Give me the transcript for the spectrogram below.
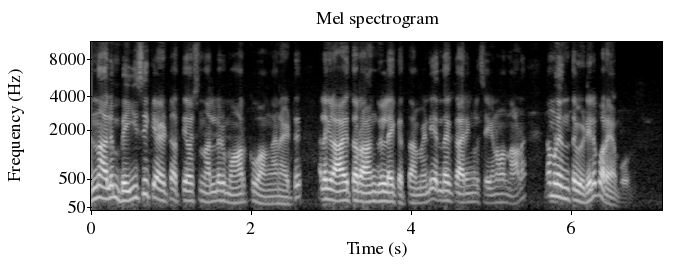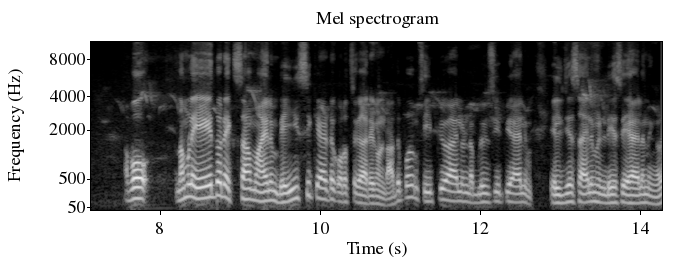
എന്നാലും ബേസിക് ആയിട്ട് അത്യാവശ്യം നല്ലൊരു മാർക്ക് വാങ്ങാനായിട്ട് അല്ലെങ്കിൽ ആദ്യത്തെ റാങ്കുകളിലേക്ക് എത്താൻ വേണ്ടി എന്തൊക്കെ കാര്യങ്ങൾ ചെയ്യണമെന്നാണ് നമ്മൾ ഇന്നത്തെ വീഡിയോയിൽ പറയാൻ പോകുന്നത്. അപ്പോൾ നമ്മൾ ഏതൊരു എക്സാം ആയാലും ബേസിക് ആയിട്ട് കുറച്ച് കാര്യങ്ങളുണ്ട്. അതിപ്പോൾ സി പി ആയാലും ഡബ്ല്യു സി പി ആയാലും എൽ ജി എസ് ആയാലും എൽ ഡി എസ് ആയാലും നിങ്ങൾ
